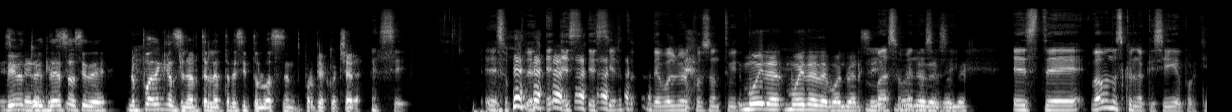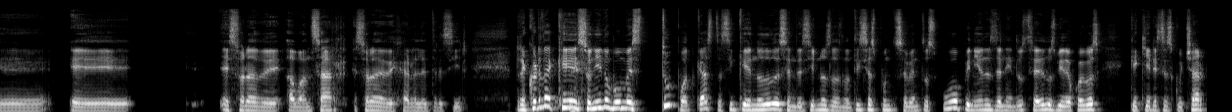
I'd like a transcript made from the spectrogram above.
vi un tweet de eso así de no pueden cancelarte la 3 si tú lo haces en tu propia cochera. Sí. Eso e, e, es, es, cierto. Devolver puso un tweet. Muy de, muy de Devolver, sí. Más o menos así. Este, vámonos con lo que sigue, porque eh, es hora de avanzar, es hora de dejar el E3 ir. Recuerda que Sonido Boom es tu podcast, así que no dudes en decirnos las noticias, puntos, eventos u opiniones de la industria de los videojuegos que quieres escuchar.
